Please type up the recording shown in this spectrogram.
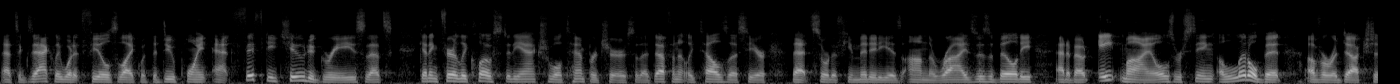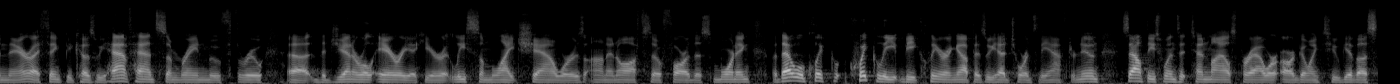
That's exactly what it feels like with the dew point at 52 degrees. That's getting fairly close to the actual temperature, so that definitely tells us here that sort of humidity is on on the rise. Visibility at about eight miles. We're seeing a little bit of a reduction there, I think because we have had some rain move through uh, the general area here, at least some light showers on and off so far this morning. But that will quick, quickly be clearing up as we head towards the afternoon. Southeast winds at 10 miles per hour are going to give us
